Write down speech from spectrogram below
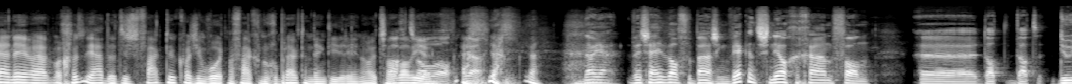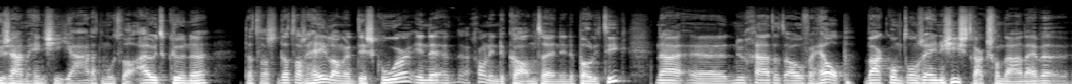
Ja, nee, maar, maar goed, ja, dat is vaak natuurlijk als je een woord maar vaak genoeg gebruikt, dan denkt iedereen, oh, het zal Ach, wel het weer. zal wel, ja. ja, ja. Nou ja, we zijn wel verbazingwekkend snel gegaan van eh, dat, dat duurzame energie, ja, dat moet wel uit kunnen. Dat was, dat was heel lang het discours, in de, eh, gewoon in de kranten en in de politiek. Nou, eh, nu gaat het over help. Waar komt onze energie straks vandaan? Daar hebben, we-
